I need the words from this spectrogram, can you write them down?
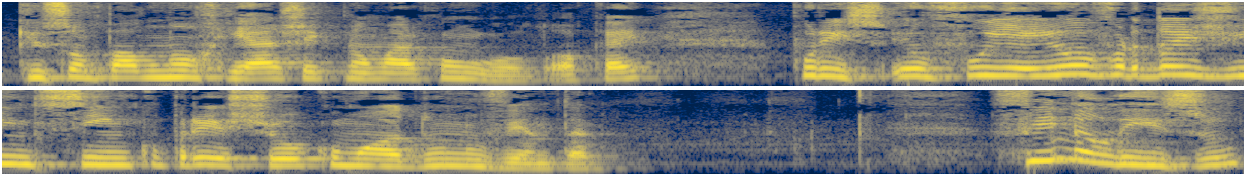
que o São Paulo não reaja e que não marque um golo, ok? Por isso, eu fui em over 2.25 para este jogo com modo 1.90. Finalizo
